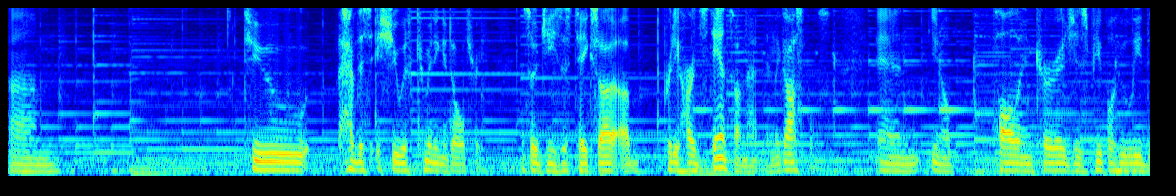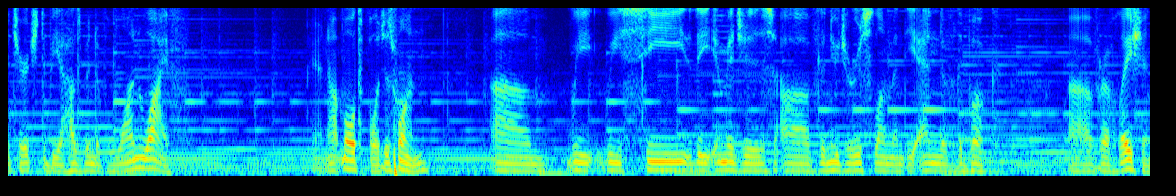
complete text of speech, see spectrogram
um, to have this issue with committing adultery. And so Jesus takes a, a pretty hard stance on that in the Gospels. And, you know, Paul encourages people who lead the church to be a husband of one wife, yeah, not multiple, just one. Um, we, we see the images of the New Jerusalem and the end of the book of Revelation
